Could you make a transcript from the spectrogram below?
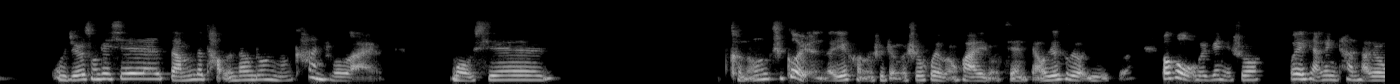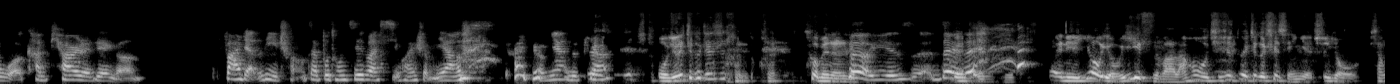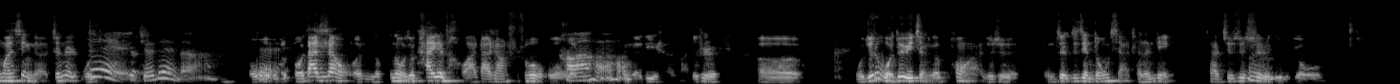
我觉得从这些咱们的讨论当中，你能看出来某些可能是个人的，也可能是整个社会文化的一种现象，我觉得特别有意思。包括我会跟你说，我也想跟你探讨，就是我看片儿的这个发展历程，在不同阶段喜欢什么样的 看什么样的片儿。我觉得这个真是很很特别的，特有意思，对对。对你又有意思吧，然后其实对这个事情也是有相关性的，真的。我对，绝对的。我我我大致上我那我就开个头啊，大致上说说我我整个历程吧，就是呃，我觉得我对于整个碰啊，就是这这件东西啊，成人电影，它其实是有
